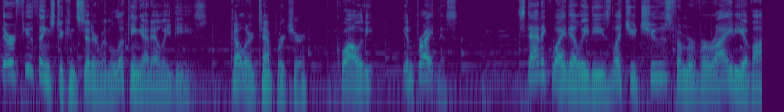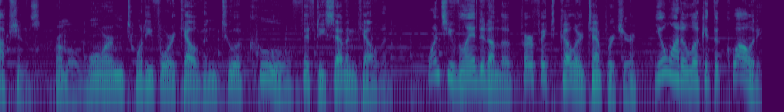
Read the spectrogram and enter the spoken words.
There are a few things to consider when looking at LEDs color temperature, quality, and brightness. Static white LEDs let you choose from a variety of options, from a warm 24 Kelvin to a cool 57 Kelvin. Once you've landed on the perfect color temperature, you'll want to look at the quality.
